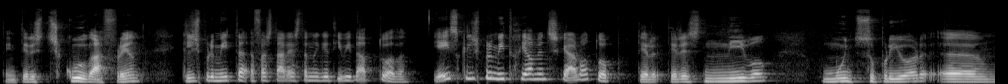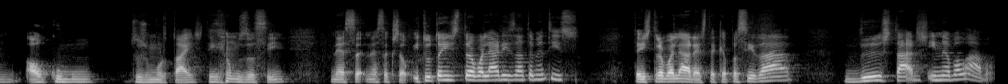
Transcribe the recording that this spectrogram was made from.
têm de ter este escudo à frente que lhes permita afastar esta negatividade toda. E é isso que lhes permite realmente chegar ao topo, ter, ter este nível muito superior um, ao comum dos mortais, digamos assim, nessa, nessa questão. E tu tens de trabalhar exatamente isso. Tens de trabalhar esta capacidade de estares inabalável.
